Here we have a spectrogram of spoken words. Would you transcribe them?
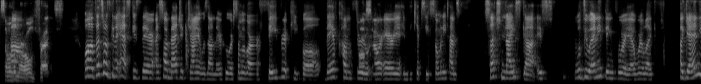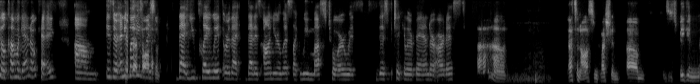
Some of them are Um, old friends. Well, that's what I was going to ask. Is there? I saw Magic Giant was on there, who are some of our favorite people. They have come through Awesome. our area in Poughkeepsie so many times. Such nice guys. We'll do anything for you. We're like, again, you'll come again. Okay. Um, is there anybody That's like, awesome. that you play with or that that is on your list? Like we must tour with this particular band or artist. Ah, that's an awesome question. Um, speaking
